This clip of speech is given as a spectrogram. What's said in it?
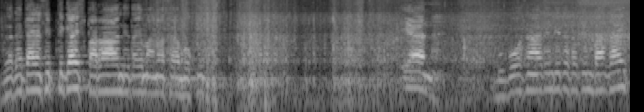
Lagay tayo ng safety guys para hindi tayo maano sa bukid. Yan. Bubuhos na natin dito sa timba guys.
